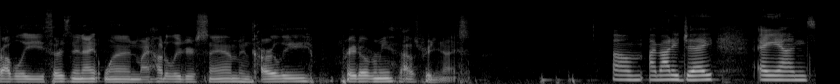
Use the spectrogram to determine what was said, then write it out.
probably Thursday night when my huddle leader Sam and Carly prayed over me. That was pretty nice. Um, I'm Addie J, and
